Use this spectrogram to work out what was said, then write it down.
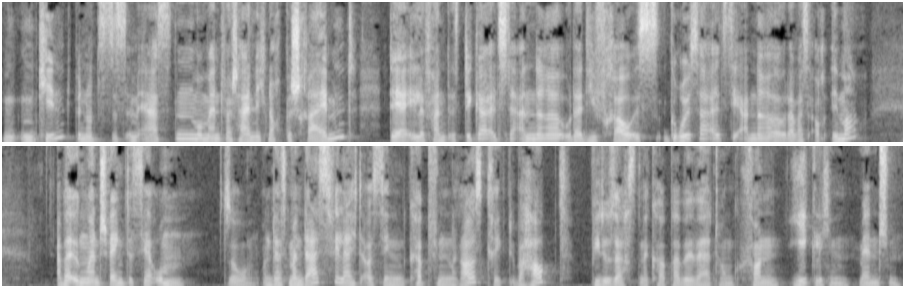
Ein Kind benutzt es im ersten Moment wahrscheinlich noch beschreibend. Der Elefant ist dicker als der andere oder die Frau ist größer als die andere oder was auch immer. Aber irgendwann schwenkt es ja um. So. Und dass man das vielleicht aus den Köpfen rauskriegt, überhaupt, wie du sagst, eine Körperbewertung von jeglichen Menschen.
